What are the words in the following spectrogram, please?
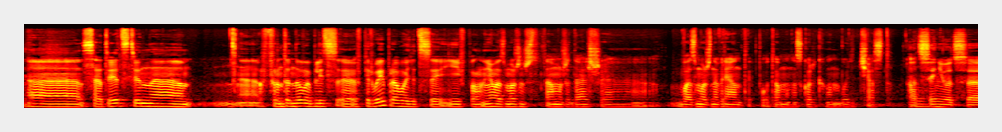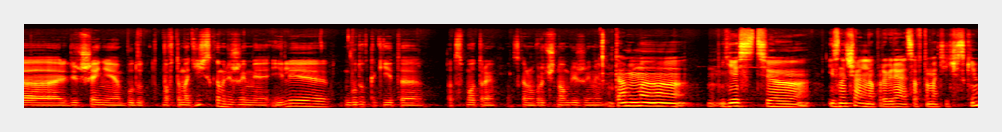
А, Соответственно, фронтендовый блиц э, впервые проводится, и вполне возможно, что там уже дальше э, возможны варианты по тому, насколько он будет часто. Оцениваться решения будут в автоматическом режиме или будут какие-то отсмотры, скажем, в ручном режиме? Там э, есть э, изначально проверяется автоматически.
